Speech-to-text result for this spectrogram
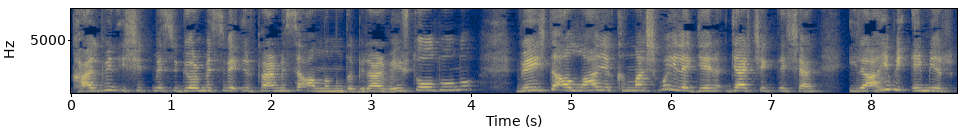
kalbin işitmesi, görmesi ve ürpermesi anlamında birer vecd olduğunu, vecde Allah'a yakınlaşma ile ger- gerçekleşen ilahi bir emir,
